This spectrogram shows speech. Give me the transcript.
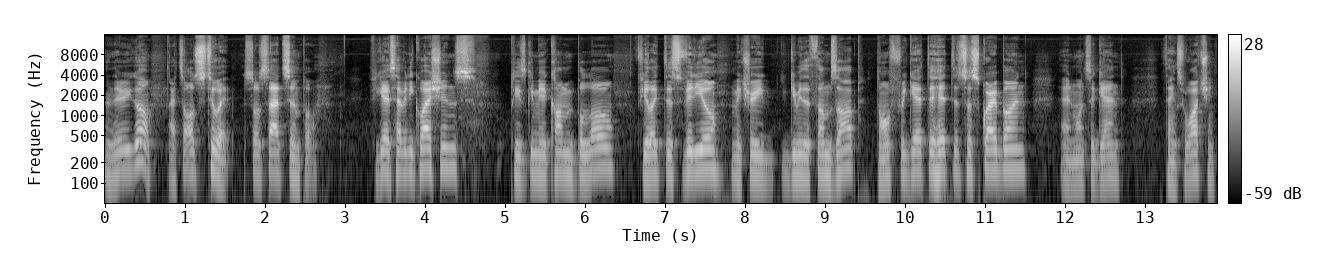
And there you go. That's all it's to it. So it's that simple. If you guys have any questions, please give me a comment below. If you like this video, make sure you give me the thumbs up. Don't forget to hit the subscribe button. And once again, thanks for watching.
